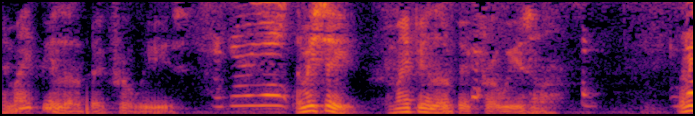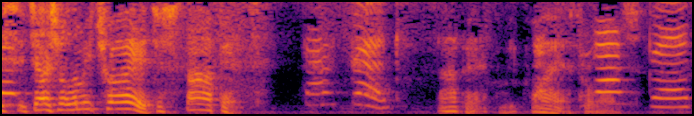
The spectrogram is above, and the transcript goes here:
it might be a little big for a wheeze. Let me see. It might be a little big for a weasel. Let me see. Joshua, let me try it. Just stop it. That's big. Stop it. Be quiet for once. big.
